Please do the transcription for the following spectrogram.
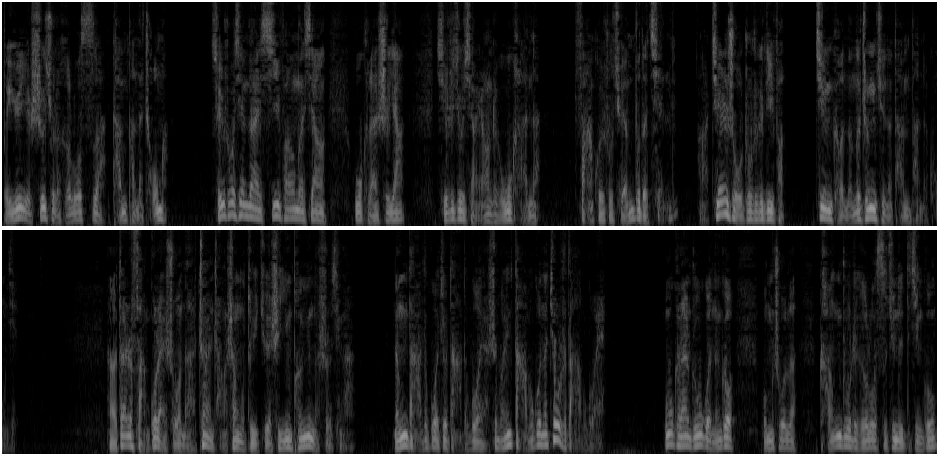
北约也失去了俄罗斯啊谈判的筹码，所以说现在西方呢向乌克兰施压，其实就想让这个乌克兰呢发挥出全部的潜力啊，坚守住这个地方，尽可能的争取呢谈判的空间。啊，但是反过来说呢，战场上的对决是硬碰硬的事情啊，能打得过就打得过呀，是吧？你打不过那就是打不过呀。乌克兰如果能够，我们说了扛住这个俄罗斯军队的进攻，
